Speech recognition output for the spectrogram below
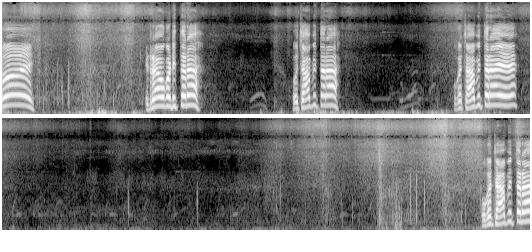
ఓయ్ ఇట్రా ఒకటి ఇస్తారా ఓ చాప ఇస్తారా ఒక చాప ఇస్తారా ఏ ఒక చాప ఇస్తారా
